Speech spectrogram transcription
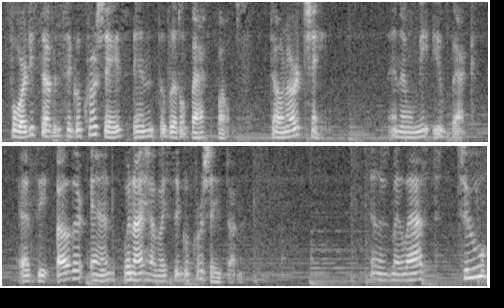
47 single crochets in the little back bumps down our chain. And I will meet you back at the other end when I have my single crochets done. And there's my last two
